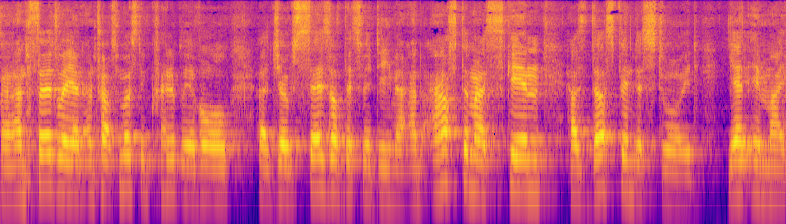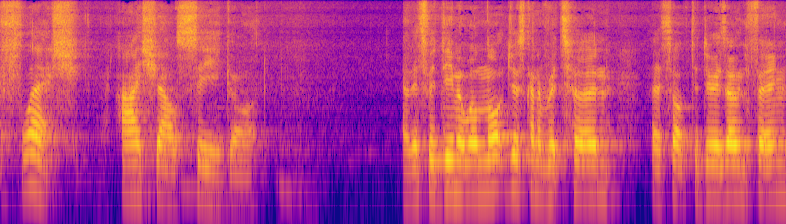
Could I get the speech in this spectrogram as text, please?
Uh, and thirdly, and, and, perhaps most incredibly of all, uh, Job says of this Redeemer, And after my skin has thus been destroyed, yet in my flesh I shall see God. Now, this Redeemer will not just kind of return uh, sort of to do his own thing.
